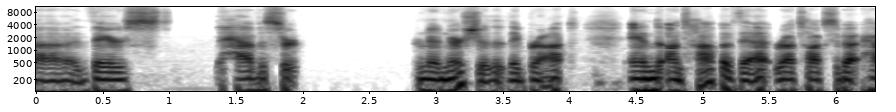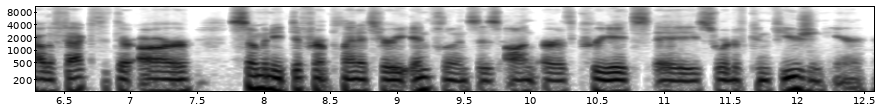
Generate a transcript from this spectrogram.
uh, there's have a certain inertia that they brought. And on top of that, Ra talks about how the fact that there are so many different planetary influences on Earth creates a sort of confusion here.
